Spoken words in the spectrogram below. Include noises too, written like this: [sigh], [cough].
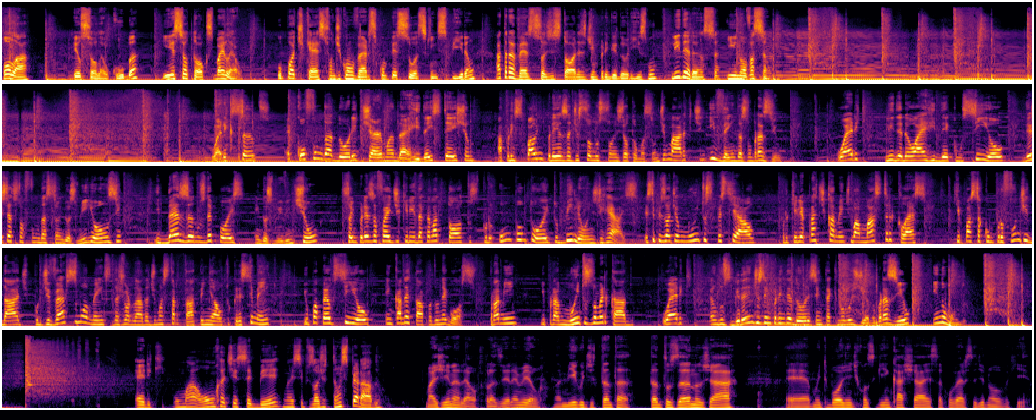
Olá, eu sou Léo Cuba e esse é o Talks by Léo, o podcast onde converso com pessoas que inspiram através de suas histórias de empreendedorismo, liderança e inovação. O Eric Santos é cofundador e chairman da RD Station, a principal empresa de soluções de automação de marketing e vendas no Brasil. O Eric liderou a RD como CEO desde a sua fundação em 2011 e 10 anos depois, em 2021, sua empresa foi adquirida pela TOTUS por 1,8 bilhões de reais. Esse episódio é muito especial porque ele é praticamente uma masterclass que passa com profundidade por diversos momentos da jornada de uma startup em alto crescimento e o papel do CEO em cada etapa do negócio. Para mim e para muitos no mercado, o Eric é um dos grandes empreendedores em tecnologia no Brasil e no mundo. Eric, uma honra te receber nesse episódio tão esperado. Imagina, Léo, prazer é meu. Amigo de tanta, tantos anos já. É muito bom a gente conseguir encaixar essa conversa de novo aqui.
